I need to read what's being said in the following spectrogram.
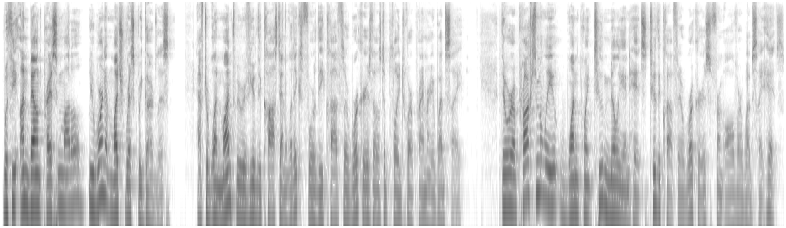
with the unbound pricing model, we weren't at much risk regardless, after one month, we reviewed the cost analytics for the Cloudflare workers that was deployed to our primary website. There were approximately 1.2 million hits to the Cloudflare workers from all of our website hits.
